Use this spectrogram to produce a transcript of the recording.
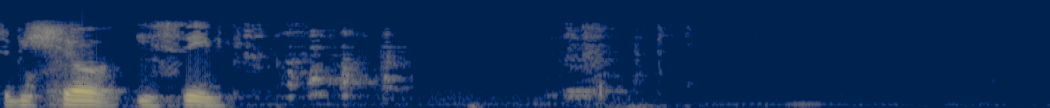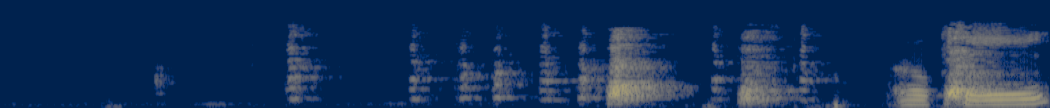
To be sure it's saved okay.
